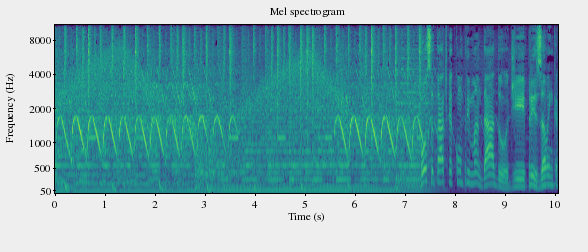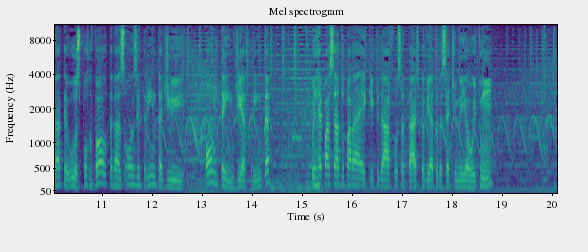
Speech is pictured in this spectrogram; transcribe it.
Força Tática cumpre mandado de prisão em Crateús por volta das 11h30 de ontem, dia 30. Foi repassado para a equipe da Força Tática Viatura 7681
